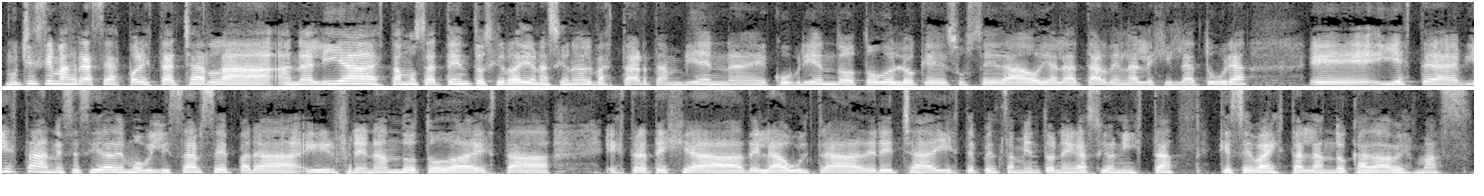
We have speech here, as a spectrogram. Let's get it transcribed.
Muchísimas gracias por esta charla, Analía. Estamos atentos y Radio Nacional va a estar también eh, cubriendo todo lo que suceda hoy a la tarde en la legislatura eh, y, esta, y esta necesidad de movilizarse para ir frenando toda esta estrategia de la ultraderecha y este pensamiento negacionista que se va instalando cada vez más.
